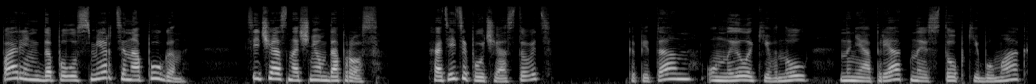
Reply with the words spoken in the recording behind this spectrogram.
Парень до полусмерти напуган. Сейчас начнем допрос. Хотите поучаствовать?» Капитан уныло кивнул на неопрятные стопки бумаг,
